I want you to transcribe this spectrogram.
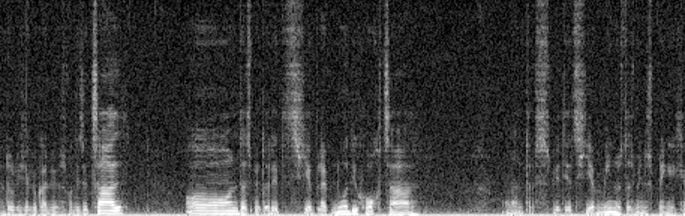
natürlicher Logarithmus von dieser Zahl. Und das bedeutet, hier bleibt nur die Hochzahl. Und das wird jetzt hier Minus, das Minus bringe ich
